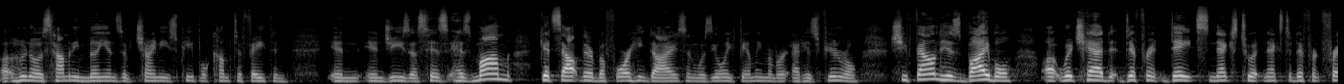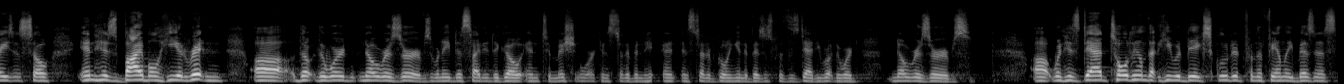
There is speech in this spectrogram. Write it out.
uh, who knows how many millions of Chinese people come to faith in, in, in Jesus. His, his mom gets out there before he dies and was the only family member at his funeral. She found his Bible, uh, which had different dates next to it, next to different phrases. So in his Bible, he had written uh, the, the word no reserves when he decided to go into mission work instead of, in, instead of going into business with his dad. He wrote the word no reserves. Uh, when his dad told him that he would be excluded from the family business,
